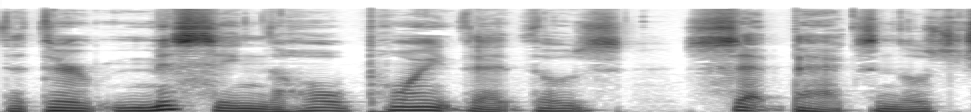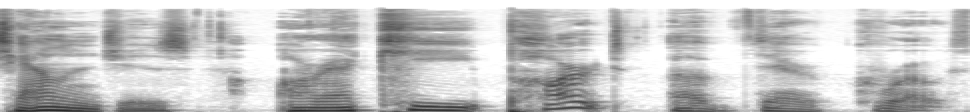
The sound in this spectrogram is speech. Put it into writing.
that they're missing the whole point that those setbacks and those challenges are a key part of their growth.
